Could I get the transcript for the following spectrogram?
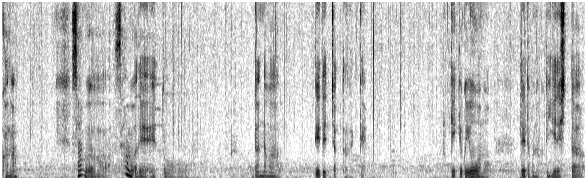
かな？3話が3話でえっ、ー、と旦那が出てっちゃったんだっけ？結局4話も出てこなくて家出したっ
